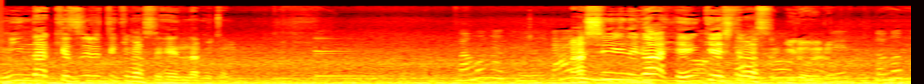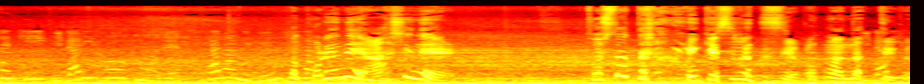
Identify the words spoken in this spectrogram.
みんな削れてきます、変なことに。足が変形してますいろいろまあ、これね、足ね、年取ったら変形するんですよ。まあ、なんていうか。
